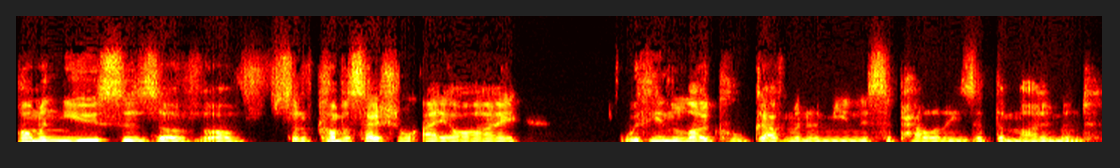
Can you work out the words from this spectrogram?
common uses of, of sort of conversational AI within local government and municipalities at the moment?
